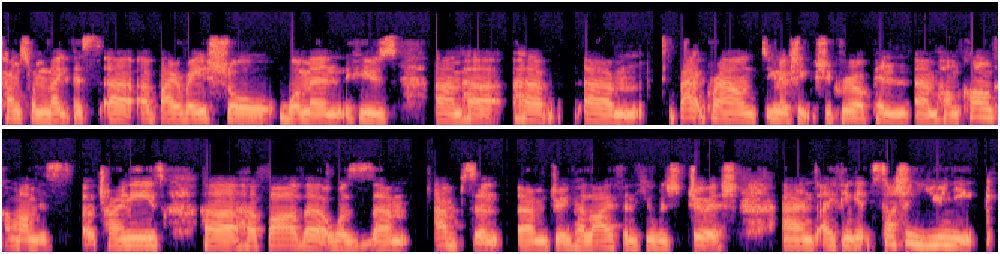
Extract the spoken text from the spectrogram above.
comes from like this uh, a biracial woman who's um, her her um, background. You know, she she grew up in um, Hong Kong. Her mum is uh, Chinese. Her her father was um, absent um, during her life and he was Jewish. And I think it's such a unique,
